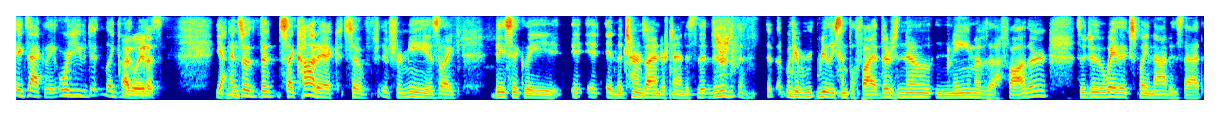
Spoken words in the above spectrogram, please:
exactly. Or you did like I believe it. yeah and mm-hmm. so the psychotic so f- for me is like basically it, it, in the terms i understand is that there's we can really simplify it there's no name of the father. So the way to explain that is that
